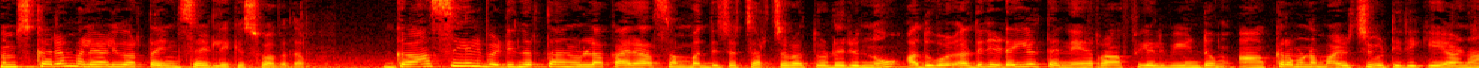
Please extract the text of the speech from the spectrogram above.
നമസ്കാരം മലയാളി വാർത്ത ഇൻസൈഡിലേക്ക് സ്വാഗതം. ഗാസയിൽ വെടിനിർത്താനുള്ള കരാർ സംബന്ധിച്ച ചർച്ചകൾ തുടരുന്നു. അതിനിടയിൽ തന്നെ റാഫേൽ വീണ്ടും ആക്രമണം അഴിച്ചുവിട്ടിരിക്കുകയാണ്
